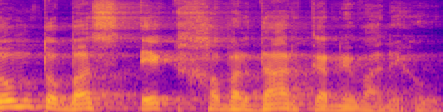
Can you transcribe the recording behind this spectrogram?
तुम तो बस एक खबरदार करने वाले हो।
